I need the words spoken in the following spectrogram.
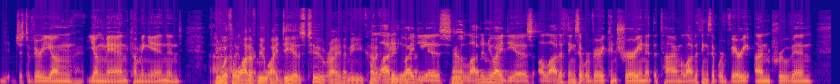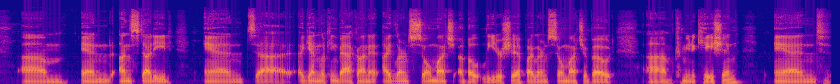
yeah. just a very young young man coming in and and with a uh, lot of new ideas too right i mean you kind a of a lot of new ideas yeah. a lot of new ideas a lot of things that were very contrarian at the time a lot of things that were very unproven um, and unstudied and uh, again looking back on it i learned so much about leadership i learned so much about um, communication and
